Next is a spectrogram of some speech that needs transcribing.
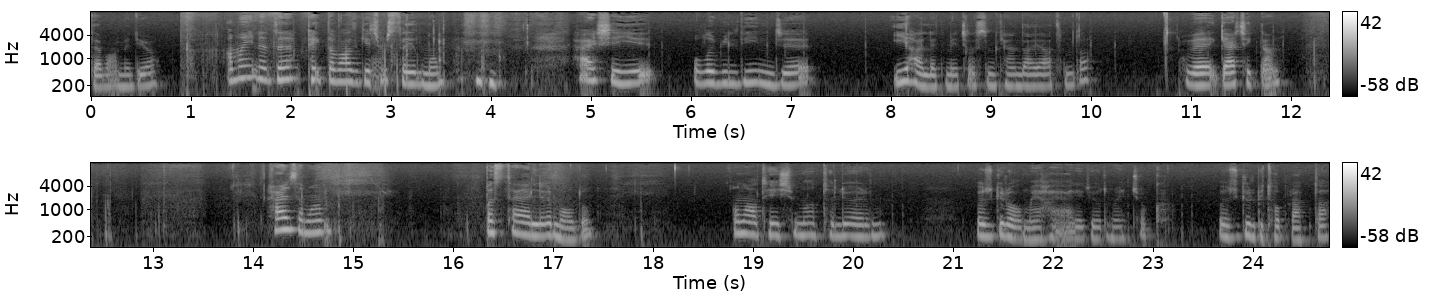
devam ediyor. Ama yine de pek de vazgeçmiş sayılmam. Her şeyi olabildiğince iyi halletmeye çalıştım kendi hayatımda. Ve gerçekten her zaman basit hayallerim oldu. 16 yaşımı hatırlıyorum. Özgür olmayı hayal ediyordum en çok. Özgür bir toprakta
